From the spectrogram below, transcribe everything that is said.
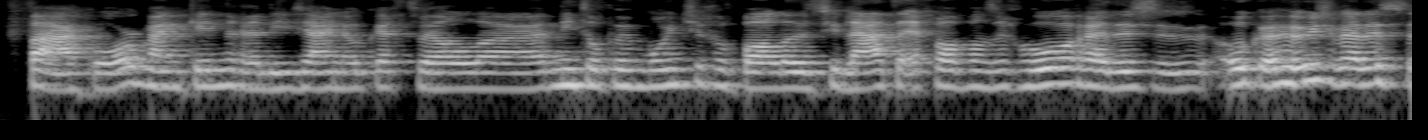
vaak hoor. Mijn kinderen die zijn ook echt wel uh, niet op hun mondje gevallen. Dus die laten echt wel van zich horen. Dus ook heus wel eens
